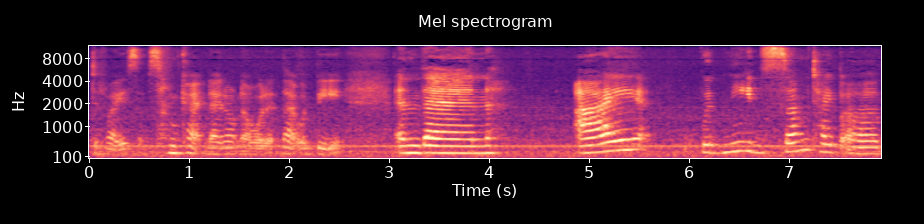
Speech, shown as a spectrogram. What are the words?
device of some kind. I don't know what it, that would be. And then I would need some type of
